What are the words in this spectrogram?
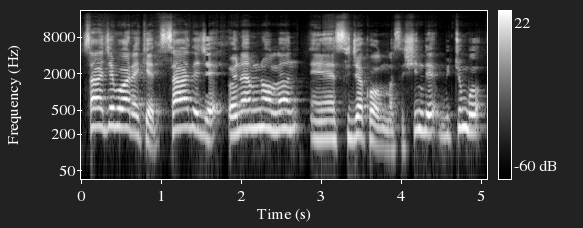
Sadece bu hareket. Sadece önemli olan e, sıcak olması. Şimdi bütün bu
